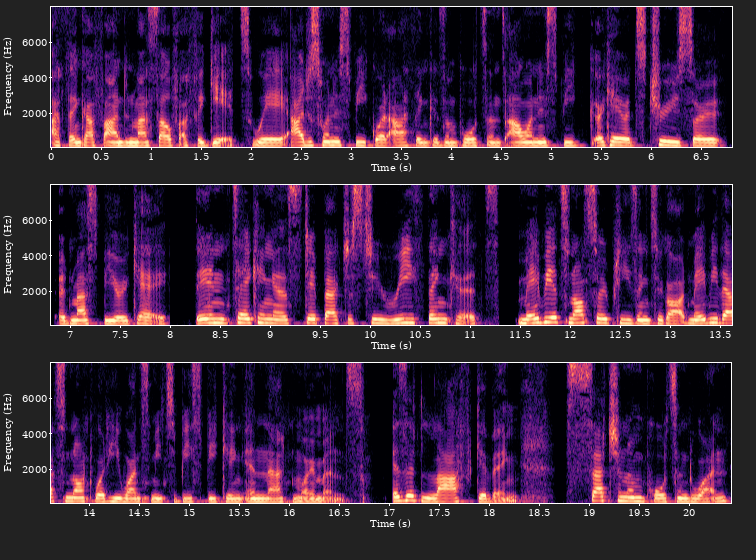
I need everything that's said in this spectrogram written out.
I think I find in myself I forget where I just want to speak what I think is important. I want to speak, okay, it's true, so it must be okay. Then taking a step back just to rethink it. Maybe it's not so pleasing to God. Maybe that's not what He wants me to be speaking in that moment. Is it life giving? Such an important one.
